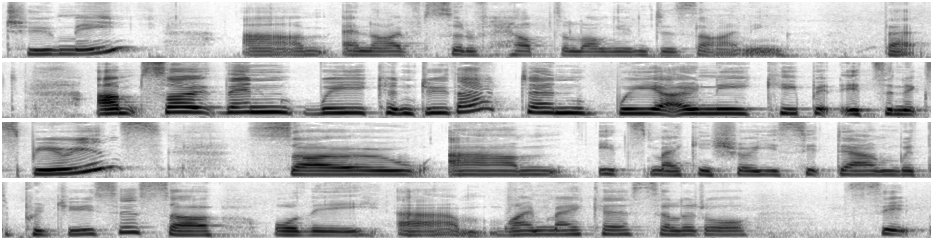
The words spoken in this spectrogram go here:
to me, um, and I've sort of helped along in designing that. Um, so then we can do that, and we only keep it. It's an experience. So um, it's making sure you sit down with the producer, so or the um, winemaker, cellar door, sit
